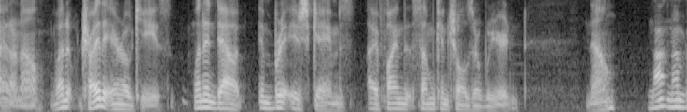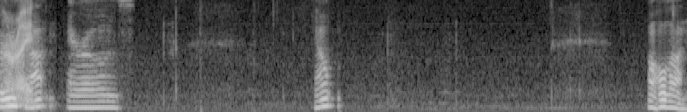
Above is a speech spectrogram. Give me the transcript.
I don't know. What try the arrow keys. When in doubt, in British games, I find that some controls are weird. No? Not numbers, Alright. not arrows. Nope. Oh, hold on.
